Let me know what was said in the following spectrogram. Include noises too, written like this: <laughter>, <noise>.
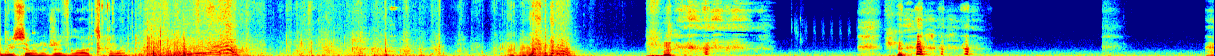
Give me something to drink, lads. Come on. <laughs>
